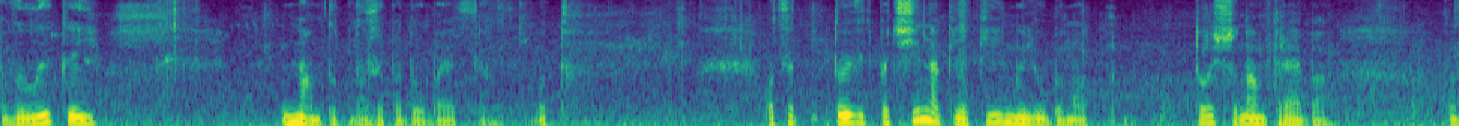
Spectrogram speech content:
великий. Нам тут дуже подобається. От, оце той відпочинок, який ми любимо. Той, що нам треба. От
